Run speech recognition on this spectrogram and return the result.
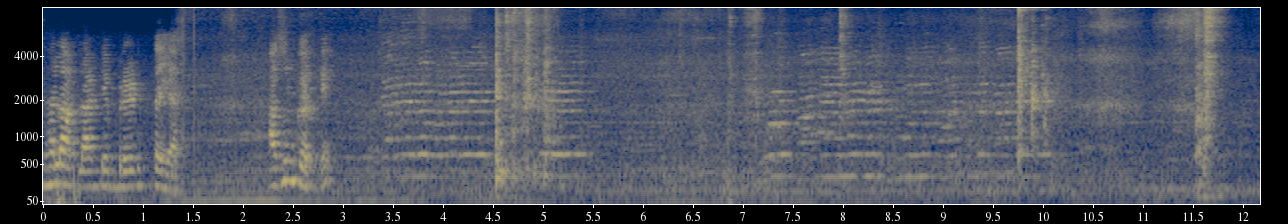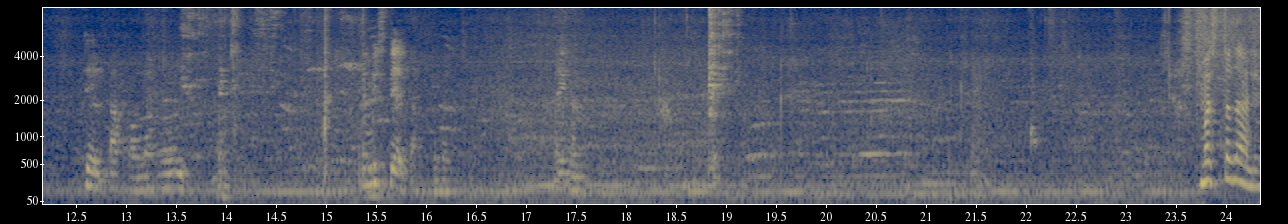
झालं आपला अंडे ब्रेड तयार. अजून करते. तेल टाकावं लागेल. मीच तेल टाकते बघा. का? मस्त झाले.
